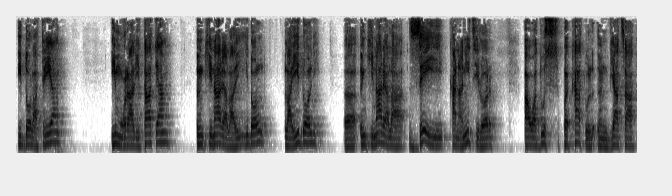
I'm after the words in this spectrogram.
idolatria, imoralitatea, închinarea la idol, la idoli, uh, închinarea la zeii cananiților au adus păcatul în viața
